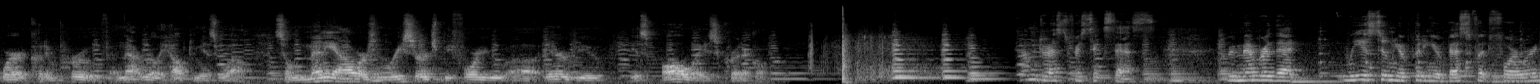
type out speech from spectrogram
where it could improve, and that really helped me as well. So many hours in research before you uh, interview is always critical. Dressed for success. Remember that we assume you're putting your best foot forward,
